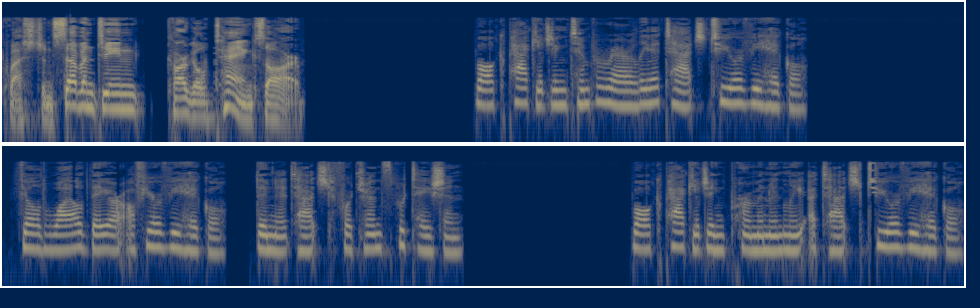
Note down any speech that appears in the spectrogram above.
Question 17 Cargo tanks are Bulk packaging temporarily attached to your vehicle. Filled while they are off your vehicle, then attached for transportation. Bulk packaging permanently attached to your vehicle.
